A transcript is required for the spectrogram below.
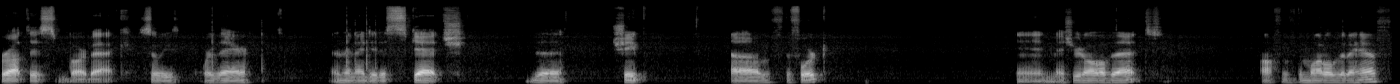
brought this bar back. So we, we're there. And then I did a sketch, the shape of the fork, and measured all of that off of the model that I have.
